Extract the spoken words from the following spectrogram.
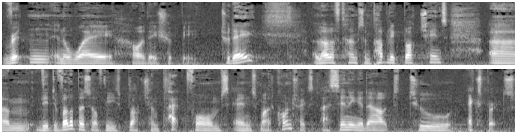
written in a way how they should be. Today, a lot of times in public blockchains, um, the developers of these blockchain platforms and smart contracts are sending it out to experts.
